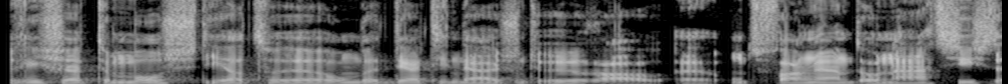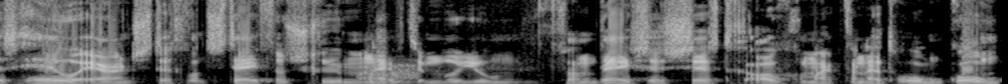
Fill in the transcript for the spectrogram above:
Richard de Mos die had eh, 113.000 euro eh, ontvangen aan donaties. Dat is heel ernstig, want Stefan Schuurman heeft een miljoen van D66 overgemaakt vanuit Hongkong.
